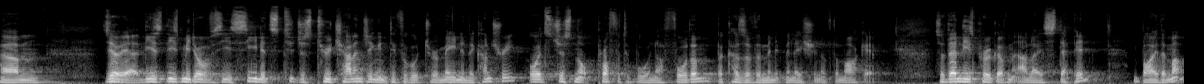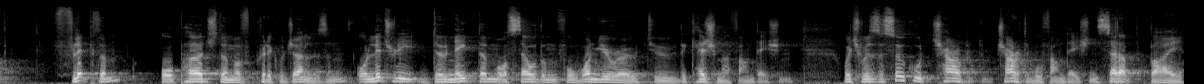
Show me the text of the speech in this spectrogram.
Um, so yeah, these, these media obviously seen it's too, just too challenging and difficult to remain in the country, or it's just not profitable enough for them because of the manipulation of the market. So then these pro-government allies step in, buy them up, flip them, or purge them of critical journalism, or literally donate them or sell them for one euro to the Kesma Foundation, which was a so-called chari- charitable foundation set up by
